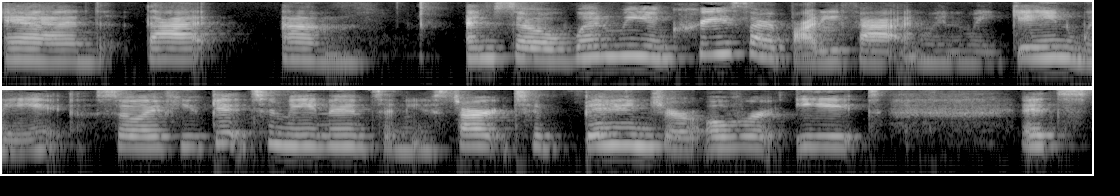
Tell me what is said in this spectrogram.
and that um, and so when we increase our body fat and when we gain weight, so if you get to maintenance and you start to binge or overeat, it's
